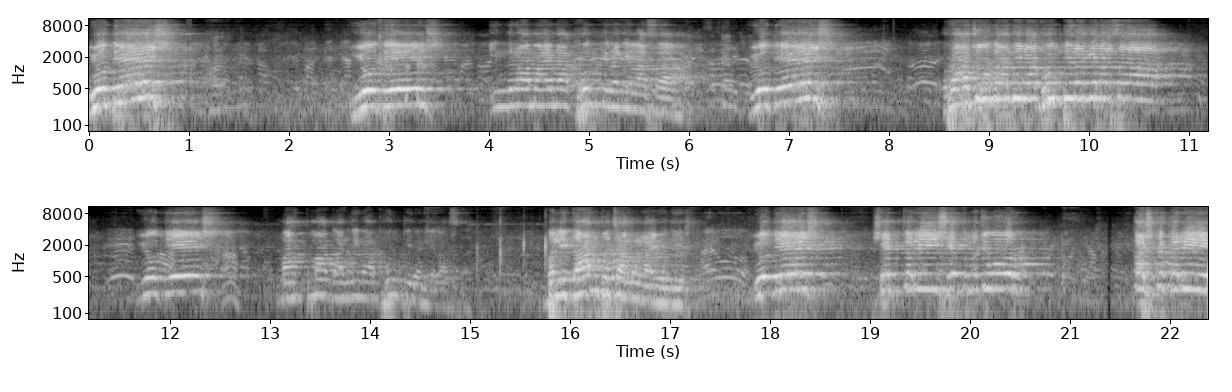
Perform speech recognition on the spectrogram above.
यो देश यो देश इंदिरा मायना खून गेला असा. यो देश राजीव गांधीना खून तिरा गेला असा. यो देश महात्मा गांधीना खून तिला गेला असा. बलिदान बचावला नाही यो देश यो देश शेतकरी शेतमजूर! कष्टकरी!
